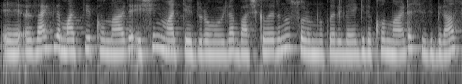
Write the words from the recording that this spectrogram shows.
e, özellikle maddi konularda eşin maddi durumuyla başkalarının sorumluluklarıyla ilgili konularda sizi biraz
